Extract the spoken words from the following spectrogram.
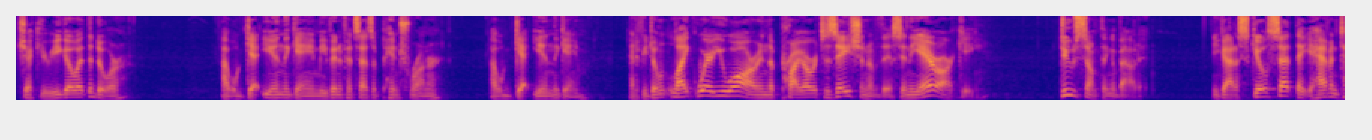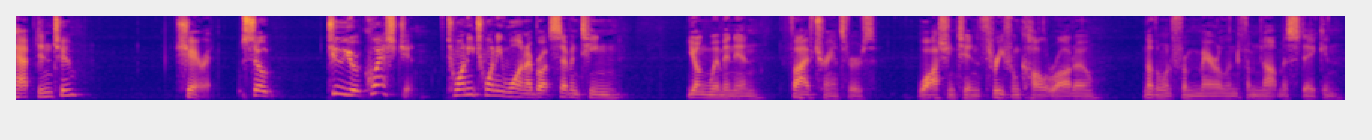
Check your ego at the door. I will get you in the game, even if it's as a pinch runner. I will get you in the game. And if you don't like where you are in the prioritization of this, in the hierarchy, do something about it. You got a skill set that you haven't tapped into? Share it. So, to your question, 2021, I brought 17 young women in, five transfers, Washington, three from Colorado, another one from Maryland, if I'm not mistaken,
